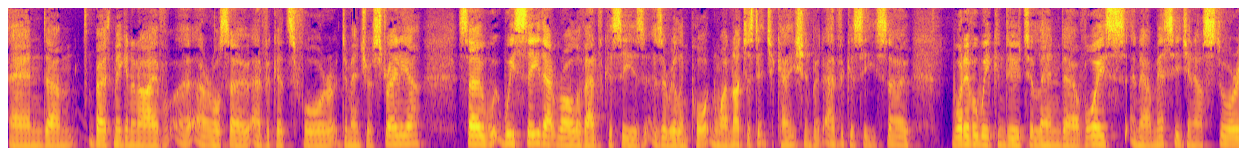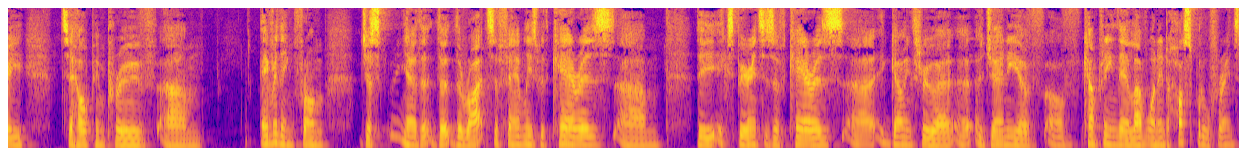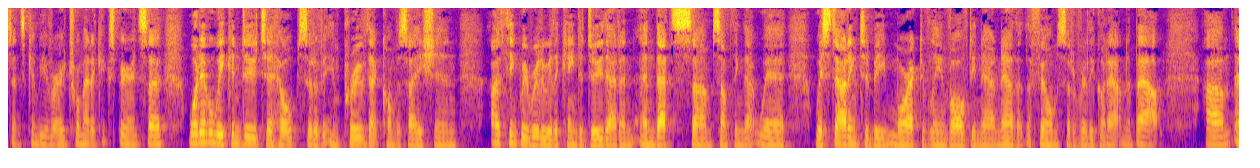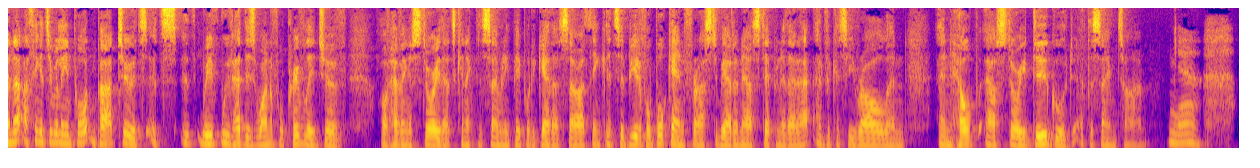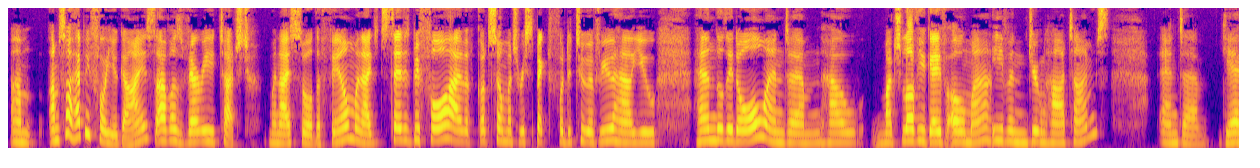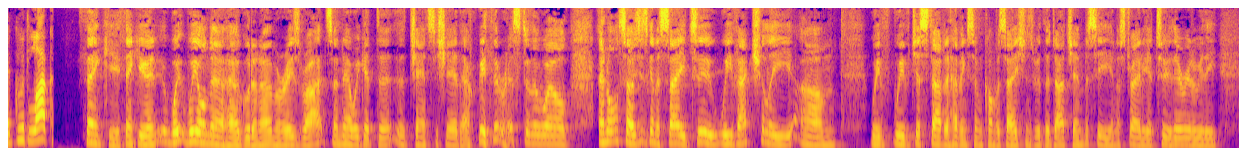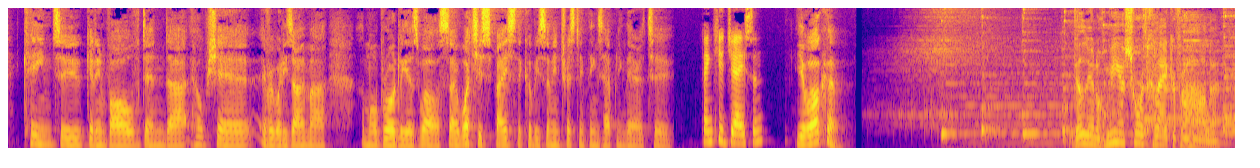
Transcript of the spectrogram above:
And um, both Megan and I have, uh, are also advocates for Dementia Australia. So we see that role of advocacy as, as a real important one, not just education, but advocacy. So whatever we can do to lend our voice and our message and our story to help improve um, everything from just you know the, the, the, rights of families with carers, um, the experiences of carers uh, going through a, a, journey of, of accompanying their loved one into hospital, for instance, can be a very traumatic experience. So, whatever we can do to help sort of improve that conversation, I think we're really, really keen to do that, and and that's um, something that we're we're starting to be more actively involved in now. Now that the film sort of really got out and about. Um, and I think it's a really important part too. It's it's it, we've we've had this wonderful privilege of of having a story that's connected so many people together. So I think it's a beautiful bookend for us to be able to now step into that advocacy role and and help our story do good at the same time. Yeah. Um, I'm so happy for you guys. I was very touched when I saw the film. When I said it before, I've got so much respect for the two of you, how you handled it all and um, how much love you gave Oma, even during hard times. And um, yeah, good luck. Thank you, thank you. And we, we all know how good an Oma is, right? So now we get the, the chance to share that with the rest of the world. And also, I was just going to say too, we've actually um, we've we've just started having some conversations with the Dutch embassy in Australia too. They're really really keen to get involved and uh, help share everybody's Oma more broadly as well. So watch your space. There could be some interesting things happening there too. Thank you, Jason. You're welcome. Wil je nog meer soortgelijke verhalen?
